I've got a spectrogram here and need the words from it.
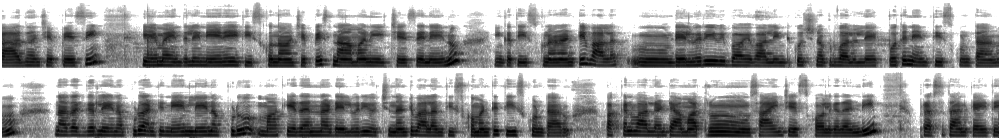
కాదు అని చెప్పేసి ఏమైందిలే నేనే తీసుకుందాం అని చెప్పేసి నా మనీ ఇచ్చేసే నేను ఇంకా తీసుకున్నానంటే వాళ్ళ డెలివరీ బాయ్ వాళ్ళ ఇంటికి వచ్చినప్పుడు వాళ్ళు లేకపోతే నేను తీసుకుంటాను. నా దగ్గర లేనప్పుడు అంటే నేను లేనప్పుడు మాకు ఏదన్నా డెలివరీ వచ్చిందంటే వాళ్ళని తీసుకోమంటే తీసుకుంటారు. పక్కన వాళ్ళంటే ఆ మాత్రం సాయం చేసుకోవాలి కదండి. ప్రస్తుతానికైతే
